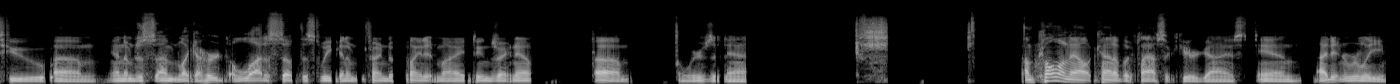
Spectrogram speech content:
to, um, and I'm just, I'm like, I heard a lot of stuff this week and I'm trying to find it in my iTunes right now. Um, where's it at? I'm calling out kind of a classic here, guys. And I didn't really,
